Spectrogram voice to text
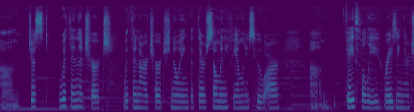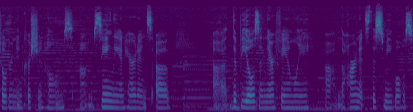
um, just within the church, within our church, knowing that there's so many families who are um, faithfully raising their children in Christian homes, um, seeing the inheritance of uh, the Beals and their family, um, the Harnets, the Smeagol's,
